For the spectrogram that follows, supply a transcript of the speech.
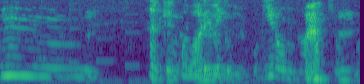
うーん。そうです意見が割れるということ議論が巻き起こる。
